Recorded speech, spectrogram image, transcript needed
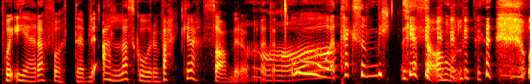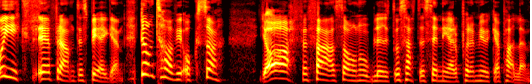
På era fötter blir alla skor vackra, sa han berömmande. Åh, tack så mycket, sa hon. och gick eh, fram till spegeln. De tar vi också. Ja, för fan, sa hon oblygt och satte sig ner på den mjuka pallen.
